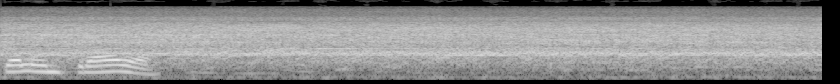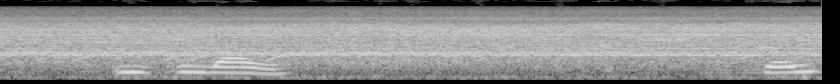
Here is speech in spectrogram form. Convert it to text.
Busca la entrada. Y cuidado. ¿Ok?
